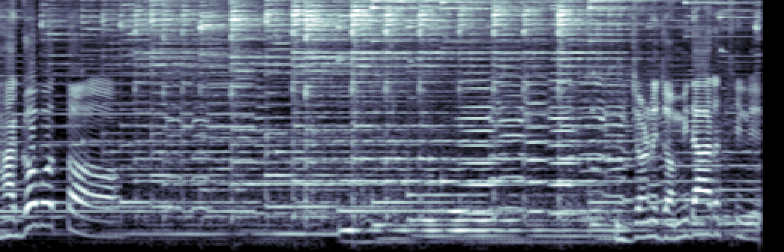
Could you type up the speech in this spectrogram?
ଭାଗବତ। ଜଣେ ଜମିଦାର ଥିଲେ।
